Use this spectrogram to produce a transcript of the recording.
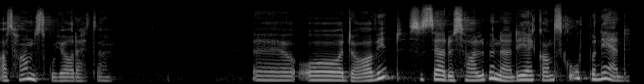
at han skulle gjøre dette. Eh, og David, så ser du salmene. De gikk ganske opp og ned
